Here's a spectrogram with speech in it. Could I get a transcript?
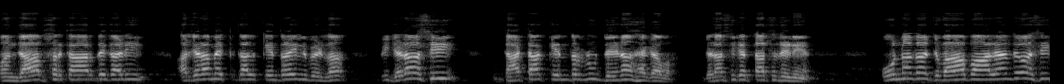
ਪੰਜਾਬ ਸਰਕਾਰ ਦੇ ਗਾੜੀ, ਔਰ ਜਿਹੜਾ ਮੈਂ ਇੱਕ ਗੱਲ ਕੇਂਦਰ ਹੀ ਨਿਬੇੜਦਾ ਵੀ ਜਿਹੜਾ ਅਸੀਂ ਡਾਟਾ ਕੇਂਦਰ ਨੂੰ ਦੇਣਾ ਹੈਗਾ ਵਾ, ਜਿਹੜਾ ਅਸੀਂ ਕਿ ਤੱਥ ਦੇਣੇ ਆ, ਉਹਨਾਂ ਦਾ ਜਵਾਬ ਆ ਲੈਣ ਦਿਓ, ਅਸੀਂ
